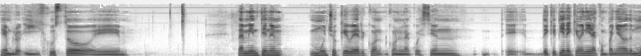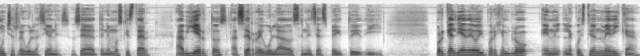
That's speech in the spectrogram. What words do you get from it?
ejemplo, y justo eh, también tiene mucho que ver con, con la cuestión eh, de que tiene que venir acompañado de muchas regulaciones. O sea, tenemos que estar abiertos a ser regulados en ese aspecto y porque al día de hoy, por ejemplo, en la cuestión médica,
